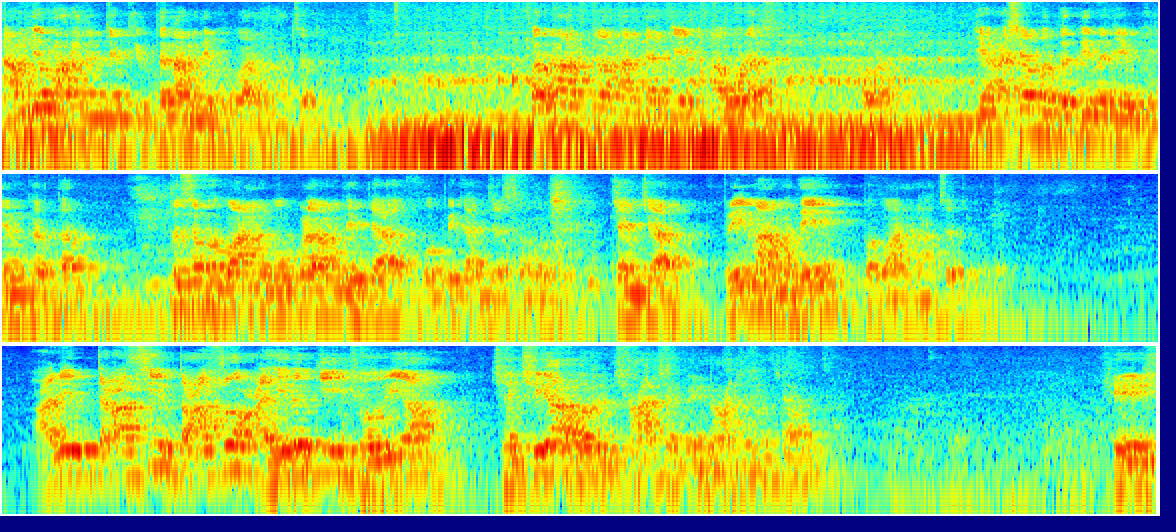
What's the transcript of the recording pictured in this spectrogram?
नामदेव महाराजांच्या कीर्तनामध्ये भगवान नाचत होते. परमात्मा त्यांचे आवड असते आवड असते. जे अशा पद्धतीनं जे भजन करतात जसं भगवान गोकुळामध्ये त्या गोपिकांच्या समोर त्यांच्या प्रेमामध्ये भगवान नाचत होते. आणि तासी तासो आहिर की छोरिया छछियावर छाछ पे नाच चालत शेष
